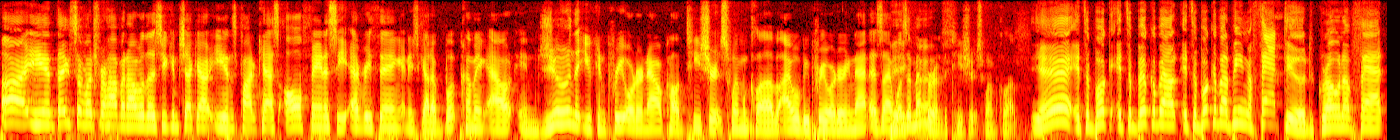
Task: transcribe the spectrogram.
All right, Ian. Thanks so much for hopping on with us. You can check out Ian's podcast, All Fantasy Everything, and he's got a book coming out in June that you can pre-order now called T-shirt Swim Club. I will be pre-ordering that as I was a Big member of the. T-shirt Swim Club. Yeah, it's a book. It's a book about. It's a book about being a fat dude, growing up fat,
